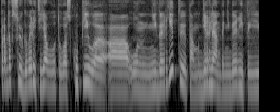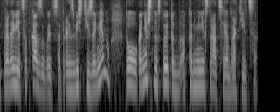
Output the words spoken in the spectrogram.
продавцу и говорите, я вот у вас купила, а он не горит, и там гирлянда не горит, и продавец отказывается произвести замену, то, конечно, стоит к администрации обратиться.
